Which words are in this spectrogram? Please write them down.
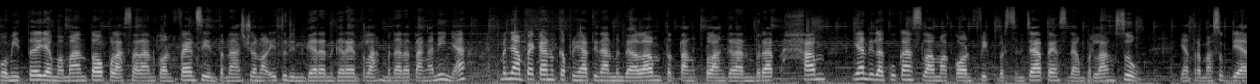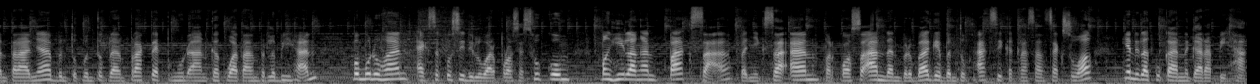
Komite yang memantau pelaksanaan konvensi internasional itu di negara-negara yang telah menandatanganinya menyampaikan keprihatinan mendalam tentang pelanggaran berat HAM yang dilakukan selama konflik bersenjata yang sedang berlangsung, yang termasuk di antaranya bentuk-bentuk dan praktek penggunaan kekuatan berlebihan, pembunuhan, eksekusi di luar proses hukum, penghilangan paksa, penyiksaan, perkosaan, dan berbagai bentuk aksi kekerasan seksual yang dilakukan negara pihak.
